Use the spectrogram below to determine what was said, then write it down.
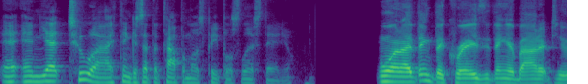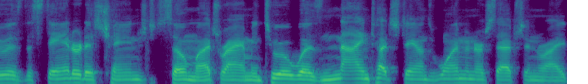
and, and yet Tua, I think, is at the top of most people's list. Daniel. Well, and I think the crazy thing about it too is the standard has changed so much, right? I mean, Tua was nine touchdowns, one interception, right?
